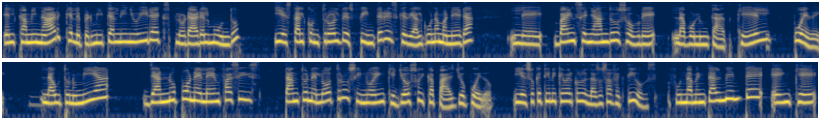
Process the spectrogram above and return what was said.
el caminar que le permite al niño ir a explorar el mundo y está el control de esfínteres que de alguna manera le va enseñando sobre la voluntad, que él puede. La autonomía ya no pone el énfasis tanto en el otro, sino en que yo soy capaz, yo puedo. ¿Y eso qué tiene que ver con los lazos afectivos? Fundamentalmente en que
